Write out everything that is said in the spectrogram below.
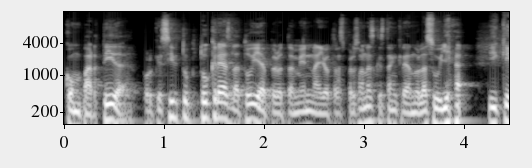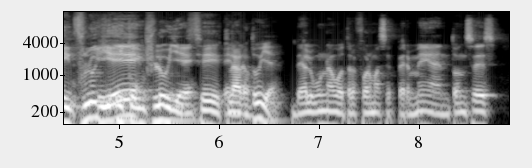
compartida. Porque sí, tú, tú creas la tuya, pero también hay otras personas que están creando la suya Y que influye. y que influye Sí, en claro. la tuya. De alguna u otra forma se permea. Entonces,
